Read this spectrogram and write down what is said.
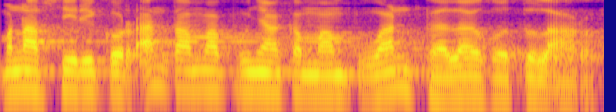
menafsiri Quran tanpa punya kemampuan balaghatul Arab.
